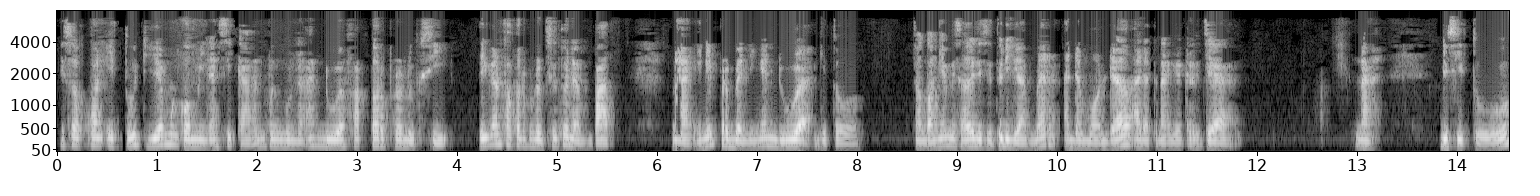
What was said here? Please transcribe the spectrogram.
Isokuan itu dia mengkombinasikan penggunaan dua faktor produksi. Jadi kan faktor produksi itu ada empat. Nah, ini perbandingan dua gitu. Contohnya misalnya di situ digambar ada modal, ada tenaga kerja. Nah, di situ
